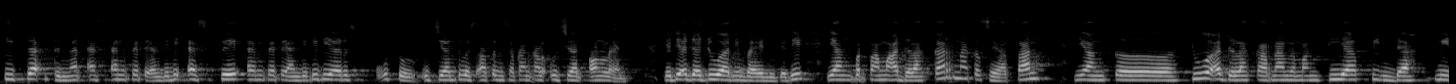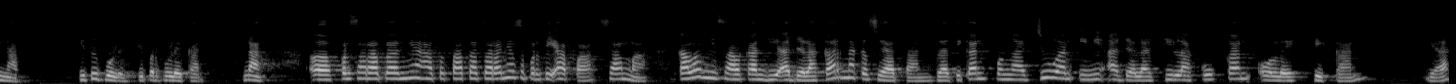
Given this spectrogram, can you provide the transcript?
tidak dengan SNPTN. Jadi SBMPTN. Jadi dia harus utuh ujian tulis atau misalkan kalau ujian online. Jadi ada dua nih Mbak ini. Jadi yang pertama adalah karena kesehatan, yang kedua adalah karena memang dia pindah minat itu boleh diperbolehkan. Nah, persyaratannya atau tata caranya seperti apa? Sama. Kalau misalkan dia adalah karena kesehatan, berarti kan pengajuan ini adalah dilakukan oleh dekan, ya,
